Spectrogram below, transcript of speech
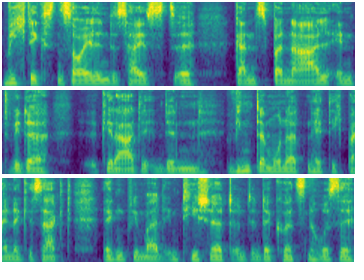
wichtigsten Säulen. Das heißt, äh, ganz banal, entweder gerade in den Wintermonaten hätte ich beinahe gesagt, irgendwie mal im T-Shirt und in der kurzen Hose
